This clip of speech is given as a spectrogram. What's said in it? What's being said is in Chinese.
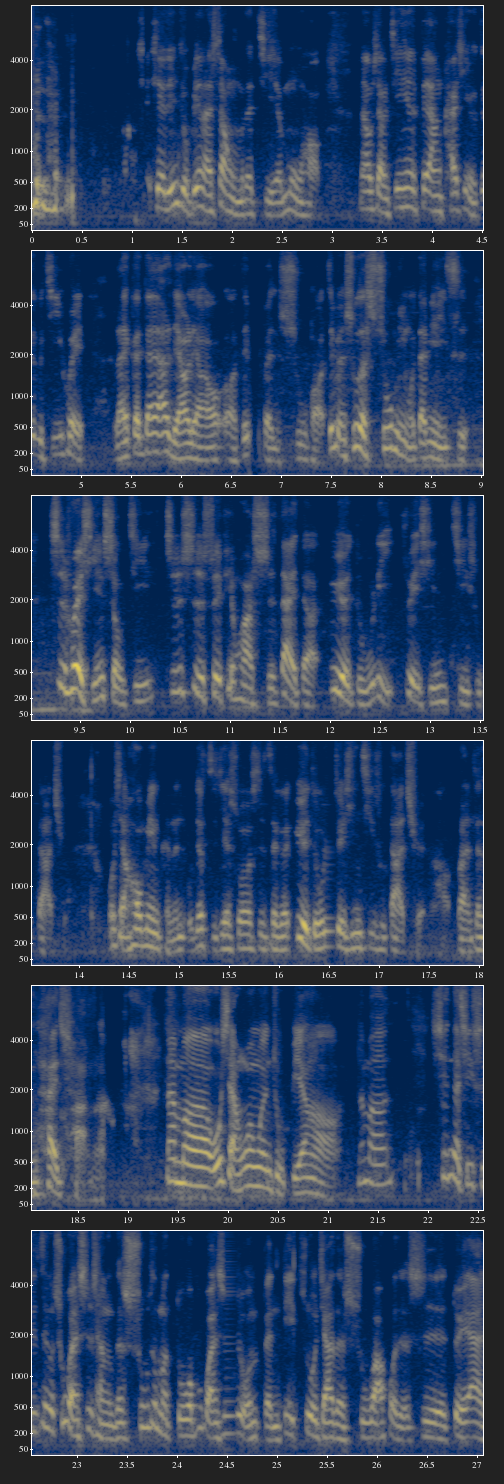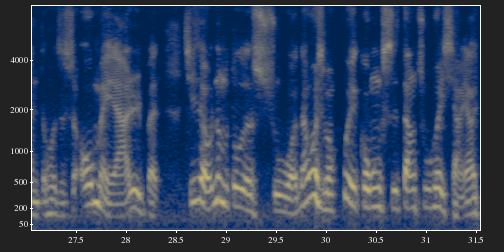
谢谢林主编来上我们的节目哈。那我想今天非常开心有这个机会来跟大家聊聊呃这本书哈。这本书的书名我再念一次。智慧型手机知识碎片化时代的阅读力最新技术大全，我想后面可能我就直接说是这个阅读最新技术大全哈，不然真的太长了。那么我想问问主编啊，那么现在其实这个出版市场的书这么多，不管是我们本地作家的书啊，或者是对岸的，或者是欧美啊、日本，其实有那么多的书哦，那为什么贵公司当初会想要？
